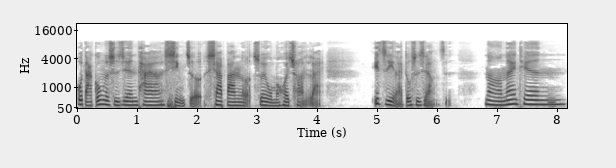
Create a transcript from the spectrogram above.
我打工的时间，他醒着下班了，所以我们会传来，一直以来都是这样子。那那一天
